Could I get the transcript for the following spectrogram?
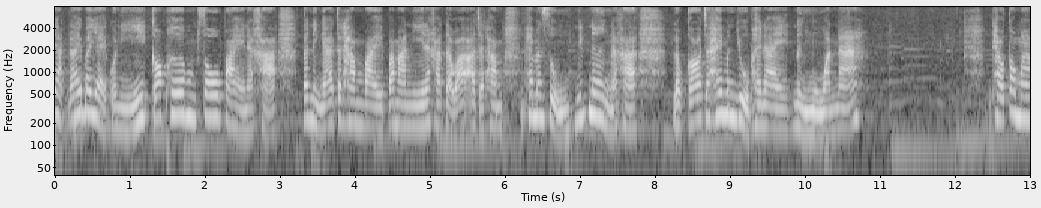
อยากได้ใบใหญ่กว่านี้ก็เพิ่มโซ่ไปนะคะ แต่หนิงอาจจะทำใบประมาณนี้นะคะ แต่ว่าอาจจะทำให้มันสูงนิดนึงนะคะ แล้วก็จะให้มันอยู่ภายใน 1 ม้วนนะ แถวต่อมา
